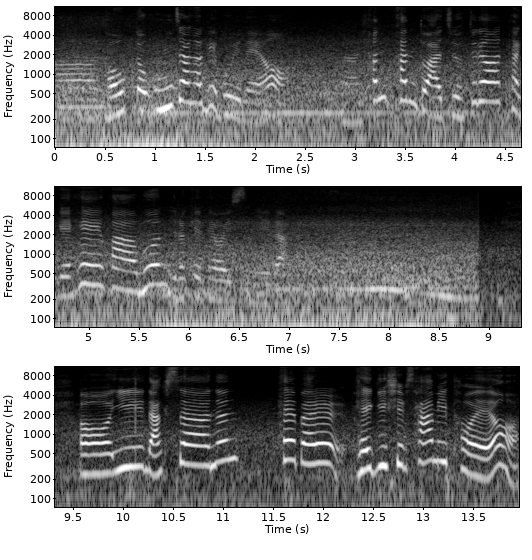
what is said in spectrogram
어, 더욱더 웅장하게 보이네요. 어, 현판도 아주 뚜렷하게 해화문 이렇게 되어 있습니다. 어, 이 낙산은 해발 124m예요.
